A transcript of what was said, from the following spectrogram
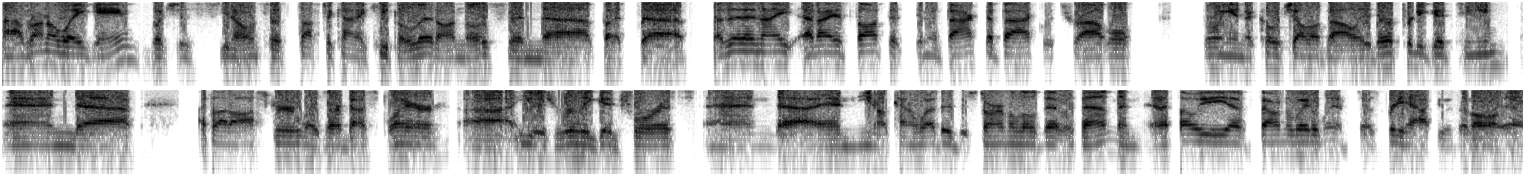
uh, runaway game, which is you know it's tough to kind of keep a lid on those. And uh, but uh, but then and I and I thought that you know back to back with travel going into Coachella Valley, they're a pretty good team, and uh, I thought Oscar was our best player. Uh, he was really good for us, and uh, and you know kind of weathered the storm a little bit with them, and, and I thought we uh, found a way to win. So I was pretty happy with it all. Yeah.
